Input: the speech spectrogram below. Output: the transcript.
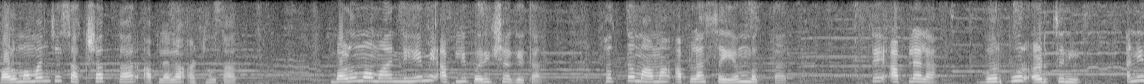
बाळूमामांचे साक्षात्कार आपल्याला आठवतात. बाळूमामा नेहमी आपली परीक्षा घेतात. फक्त मामा आपला संयम बघतात. ते आपल्याला भरपूर अडचणी आणि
